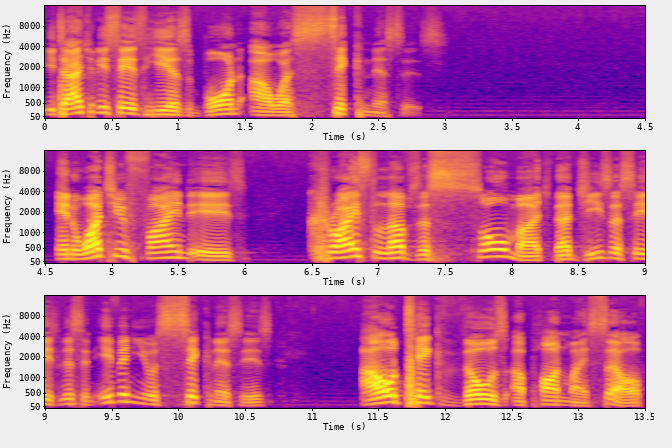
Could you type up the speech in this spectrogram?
it actually says he has borne our sicknesses. And what you find is Christ loves us so much that Jesus says, Listen, even your sicknesses, I'll take those upon myself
